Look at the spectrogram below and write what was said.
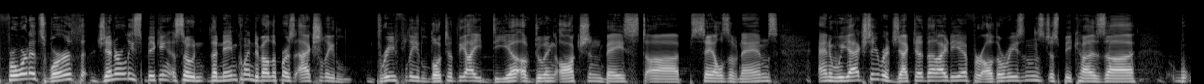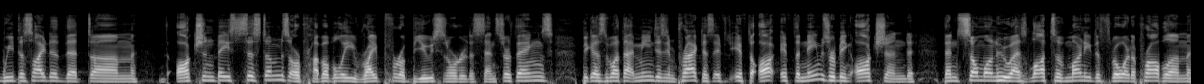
For what it's worth, generally speaking, so the Namecoin developers actually briefly looked at the idea of doing auction-based uh, sales of names, and we actually rejected that idea for other reasons, just because uh, we decided that um, auction-based systems are probably ripe for abuse in order to censor things. Because what that means is, in practice, if if the if the names are being auctioned, then someone who has lots of money to throw at a problem,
